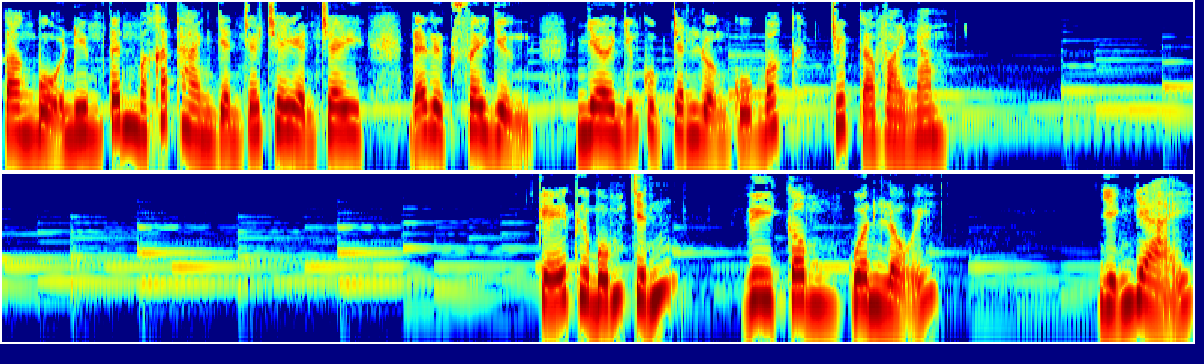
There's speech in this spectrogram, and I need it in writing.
Toàn bộ niềm tin mà khách hàng dành cho J&J đã được xây dựng nhờ những cuộc tranh luận của Buck trước cả vài năm. Kế thứ 49 Ghi công quên lỗi Diễn giải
